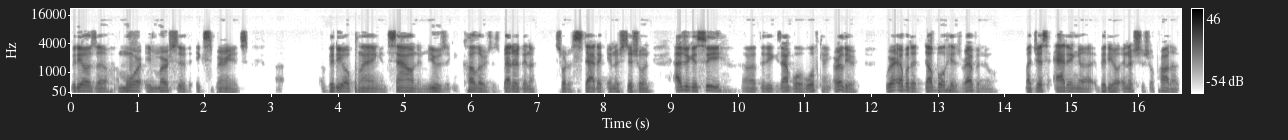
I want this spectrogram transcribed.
Video is a, a more immersive experience. Uh, video playing and sound and music and colors is better than a sort of static interstitial. And as you can see, uh, the example of Wolfgang earlier, we are able to double his revenue by just adding a video interstitial product.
